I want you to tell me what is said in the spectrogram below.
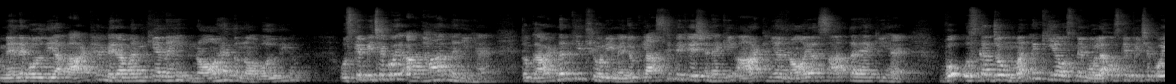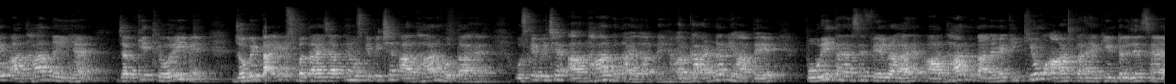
मैंने बोल दिया आठ है, मेरा मन किया नहीं, नौ है तो नौ बोल दिया। उसके पीछे कोई आधार नहीं है। तो गार्डनर की थ्योरी में जो क्लासिफिकेशन है कि आठ या नौ या सात तरह की है वो उसका जो मन किया उसने बोला उसके पीछे कोई आधार नहीं है जबकि थ्योरी में जो भी टाइप्स बताए जाते हैं उसके पीछे आधार होता है। उसके पीछे आधार बताए जाते हैं। और गार्डनर यहाँ पे पूरी तरह से फेल रहा है आधार बताने में कि क्यों आठ तरह की इंटेलिजेंस है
